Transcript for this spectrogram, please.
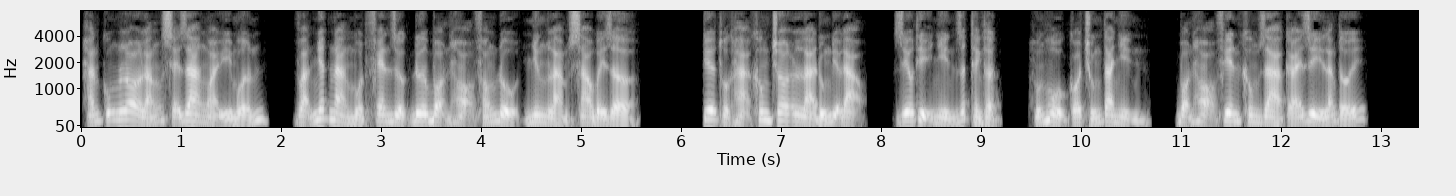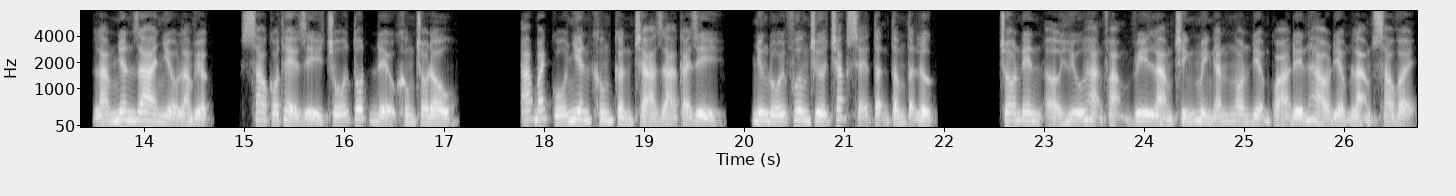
hắn cũng lo lắng sẽ ra ngoài ý muốn, vạn nhất nàng một phen dược đưa bọn họ phóng đổ nhưng làm sao bây giờ. Kia thuộc hạ không cho là đúng địa đạo, diêu thị nhìn rất thành thật, huống hồ có chúng ta nhìn, bọn họ phiên không ra cái gì lắm tới. Làm nhân ra nhiều làm việc, sao có thể gì chỗ tốt đều không cho đâu. Áp bách cố nhiên không cần trả giá cái gì, nhưng đối phương chưa chắc sẽ tận tâm tận lực. Cho nên ở hữu hạn phạm vi làm chính mình ăn ngon điểm quá đến hảo điểm làm sao vậy.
